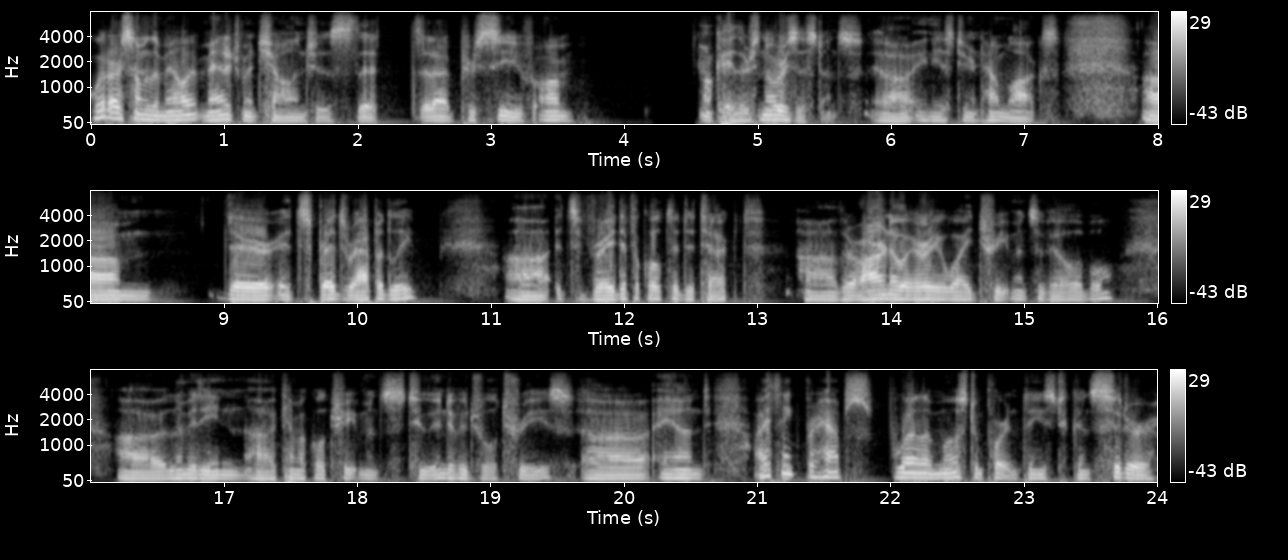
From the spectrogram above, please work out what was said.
what are some of the management challenges that that I perceive? Um, okay, there's no resistance uh, in eastern hemlocks. Um, there, it spreads rapidly. Uh, it's very difficult to detect. Uh, there are no area-wide treatments available, uh, limiting uh, chemical treatments to individual trees. Uh, and I think perhaps one of the most important things to consider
